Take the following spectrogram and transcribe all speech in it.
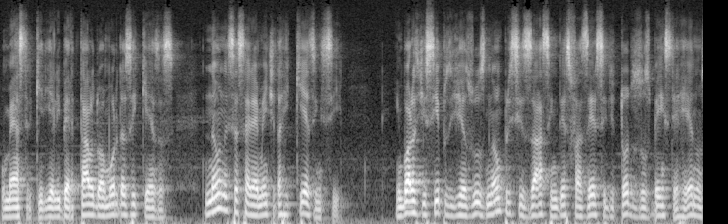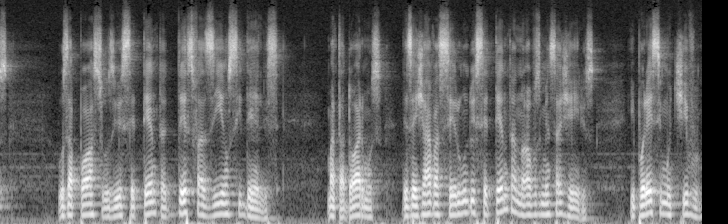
O Mestre queria libertá-lo do amor das riquezas, não necessariamente da riqueza em si. Embora os discípulos de Jesus não precisassem desfazer-se de todos os bens terrenos, os apóstolos e os setenta desfaziam-se deles. Matadormos desejava ser um dos setenta novos mensageiros, e por esse motivo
